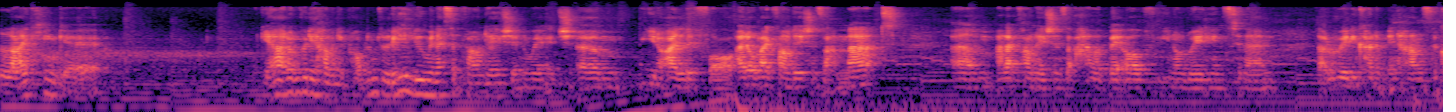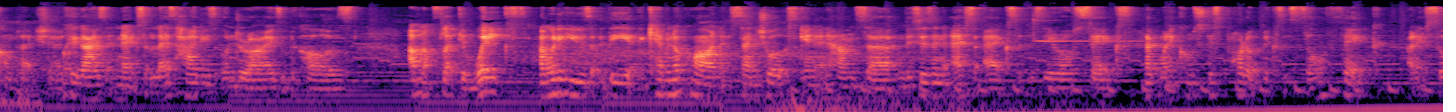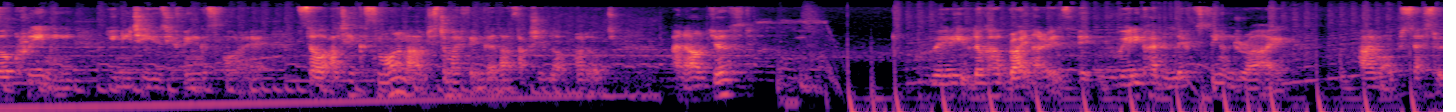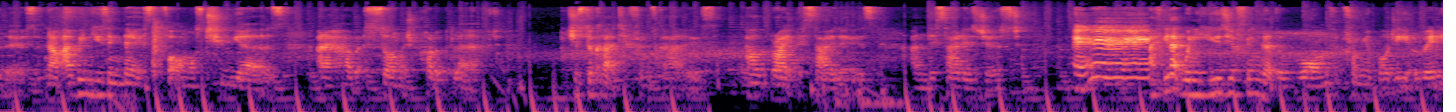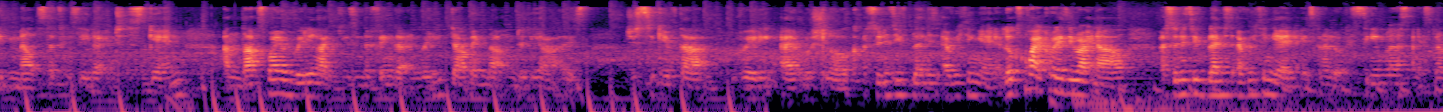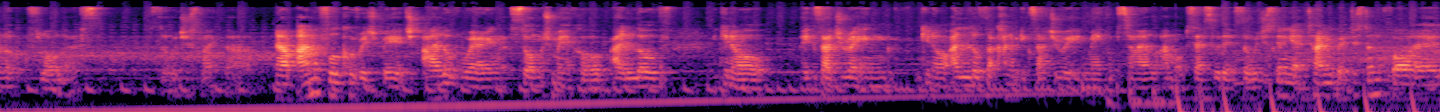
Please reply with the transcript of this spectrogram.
liking it. Yeah, I don't really have any problems with really luminescent foundation, which, um, you know, I live for. I don't like foundations that are matte. Um, I like foundations that have a bit of, you know, radiance to them that really kind of enhance the complexion. Okay guys, next, let's hide these under eyes because I'm not flicking wigs. I'm going to use the Kevyn Aucoin Sensual Skin Enhancer and this is an SX06. Like when it comes to this product because it's so thick and it's so creamy you need to use your fingers for it. So I'll take a small amount just on my finger, that's actually a lot of product and I'll just really, look how bright that is. It really kind of lifts the under eye. I'm obsessed with this. Now I've been using this for almost two years and I have so much product left. Just look at that difference guys. How bright this side is and this side is just I feel like when you use your finger, the warmth from your body really melts the concealer into the skin. And that's why I really like using the finger and really dabbing that under the eyes just to give that really airbrush look. As soon as you've blended everything in, it looks quite crazy right now. As soon as you've blended everything in, it's gonna look seamless and it's gonna look flawless. Just like that. Now I'm a full coverage bitch. I love wearing so much makeup. I love, you know, exaggerating you know, I love that kind of exaggerated makeup style. I'm obsessed with it. So we're just gonna get a tiny bit just on the forehead.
